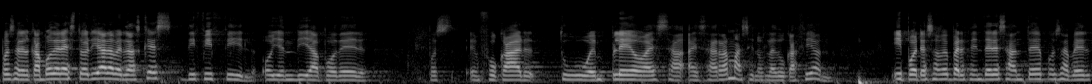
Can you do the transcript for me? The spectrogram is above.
pues, en el campo de la historia la verdad es que es difícil hoy en día poder, pues, enfocar tu empleo a esa, a esa rama, sino es la educación. Y por eso me parece interesante, pues, saber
